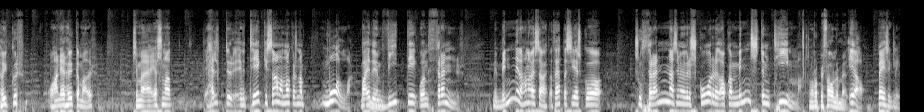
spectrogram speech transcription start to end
Haugur og hann er haugamaður sem er svona heldur, ef við tekið saman nokkar svona móla, bæði um víti og um þrennur mér minnir að hann hafi sagt að þetta sé sko svo þrenna sem hefur verið skoruð á hvað minnstum tíma Svona Robby Fowler með já, basically,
